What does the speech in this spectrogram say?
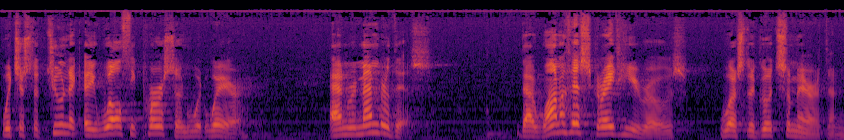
which is the tunic a wealthy person would wear. And remember this that one of his great heroes was the Good Samaritan.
